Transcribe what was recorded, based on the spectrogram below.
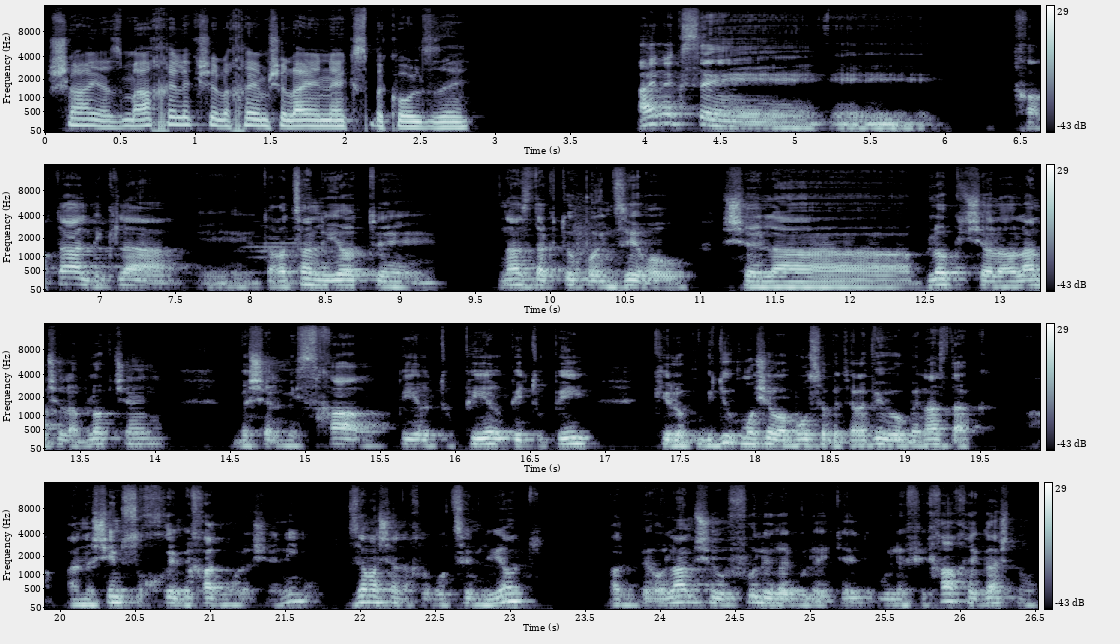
שי, אז מה החלק שלכם, של INX בכל זה? INX אה, אה, חרתה על דקלה אה, את הרצון להיות אה, נסדק 2.0 של, הבלוק, של העולם של הבלוקצ'יין ושל מסחר peer to peer, P2P, כאילו בדיוק כמו שבבורסה בתל אביב או בנסדק, אנשים שוכרים אחד מול השני, זה מה שאנחנו רוצים להיות, רק בעולם שהוא fully regulated, ולפיכך הגשנו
